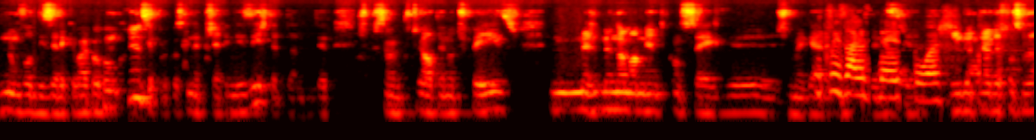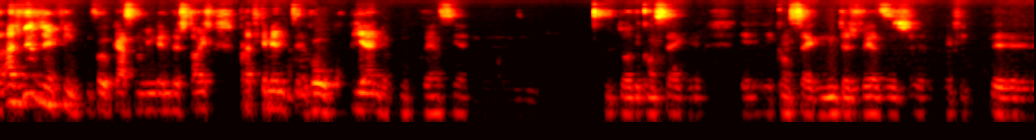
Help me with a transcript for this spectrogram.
não vou dizer acabar com a concorrência, porque o Snapchat ainda existe, de ter expressão em Portugal, tem noutros países, mas, mas normalmente consegue esmagar. Utilizar as ideias boas. Indo atrás das funcionalidades. Às vezes, enfim, como foi o caso, se não me engano, das stories, praticamente vou copiando a concorrência de todo e consegue, e, e consegue muitas vezes, enfim, eh,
